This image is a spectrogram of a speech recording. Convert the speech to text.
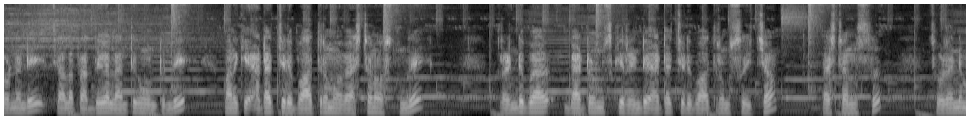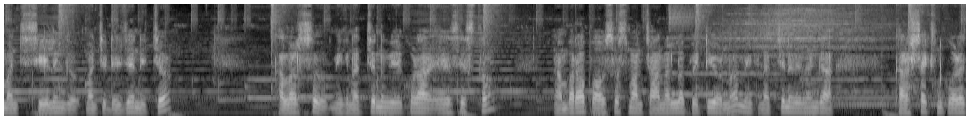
చూడండి చాలా పెద్దగా లెంత్గా ఉంటుంది. మనకి అటాచ్డ్ బాత్రూమ్ వెస్టర్న్ వస్తుంది. రెండు బె బెడ్రూమ్స్కి రెండు అటాచ్డ్ బాత్రూమ్స్ ఇచ్చాం. వెస్టర్న్స్ చూడండి మంచి సీలింగ్ మంచి డిజైన్ ఇచ్చాం. కలర్స్ మీకు నచ్చినవి కూడా వేసిస్తాం. నెంబర్ ఆఫ్ హౌసెస్ మన ఛానల్లో పెట్టి ఉన్నాం. మీకు నచ్చిన విధంగా కన్స్ట్రక్షన్ కూడా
